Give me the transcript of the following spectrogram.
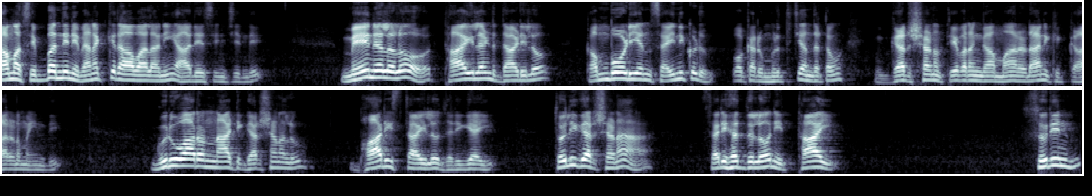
తమ సిబ్బందిని వెనక్కి రావాలని ఆదేశించింది. మే నెలలో థాయిలాండ్ దాడిలో కంబోడియన్ సైనికుడు ఒకరు మృతి చెందటం ఘర్షణ తీవ్రంగా మారడానికి కారణమైంది. గురువారం నాటి ఘర్షణలు భారీ స్థాయిలో జరిగాయి. తొలి ఘర్షణ సరిహద్దులోని థాయ్ సురిన్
